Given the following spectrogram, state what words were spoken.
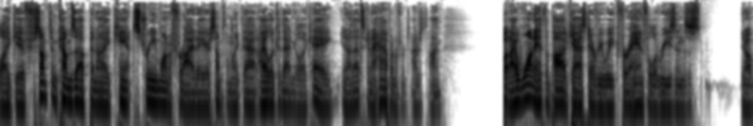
Like if something comes up and I can't stream on a Friday or something like that, I look at that and go like, hey, you know that's going to happen from time to time. But I want to hit the podcast every week for a handful of reasons, you know,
